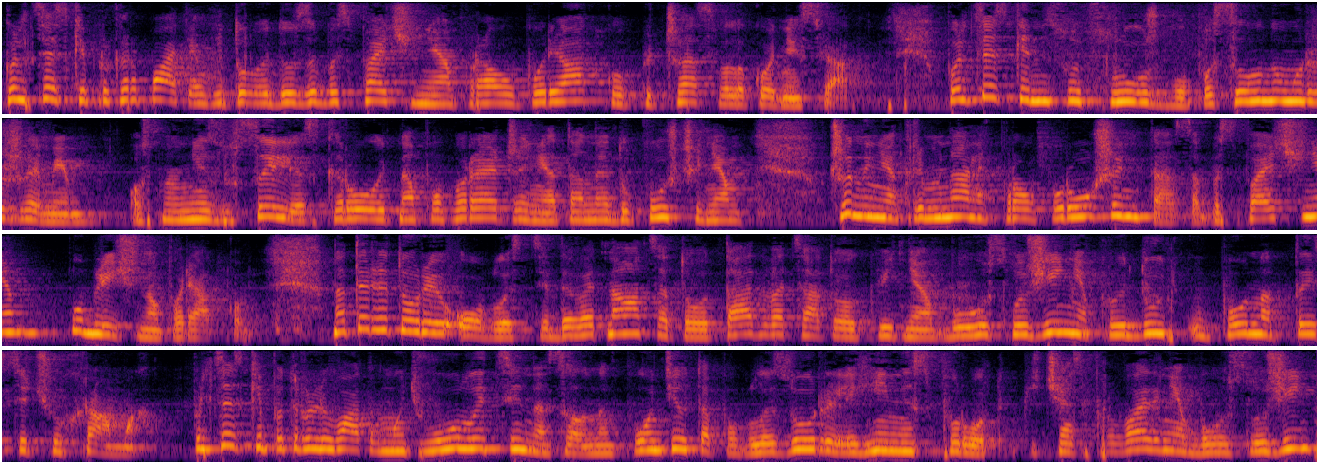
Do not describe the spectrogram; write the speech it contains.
Поліцейські Прикарпаття готові до забезпечення правопорядку під час великодніх свят. Поліцейські несуть службу посиленому режимі. Основні зусилля скерують на попередження та недопущення вчинення кримінальних правопорушень та забезпечення публічного порядку. На території області 19 та 20 квітня богослужіння пройдуть у понад тисячу храмах. Поліцейські патрулюватимуть вулиці, населених пунктів та поблизу релігійних споруд під час проведення богослужінь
